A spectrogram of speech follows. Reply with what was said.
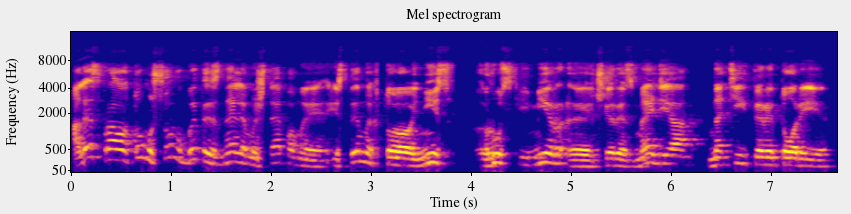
Але справа в тому, що робити з нелями штепами і з тими, хто ніс руський мір е, через медіа на тій території,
